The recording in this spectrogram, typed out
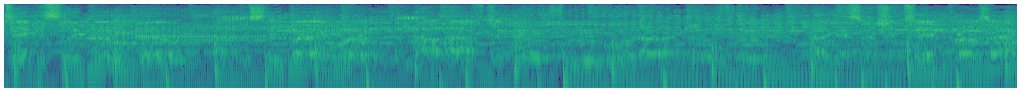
Take a sleeping pill and sleep at will and not have to go through what I go through. I guess I should take Prozac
